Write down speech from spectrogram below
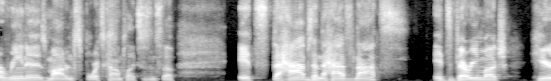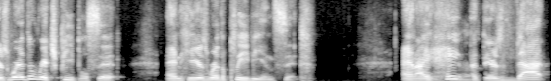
arenas, modern sports complexes and stuff. It's the haves and the have-nots. It's very much here's where the rich people sit, and here's where the plebeians sit. And I hate Yeah. that there's that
